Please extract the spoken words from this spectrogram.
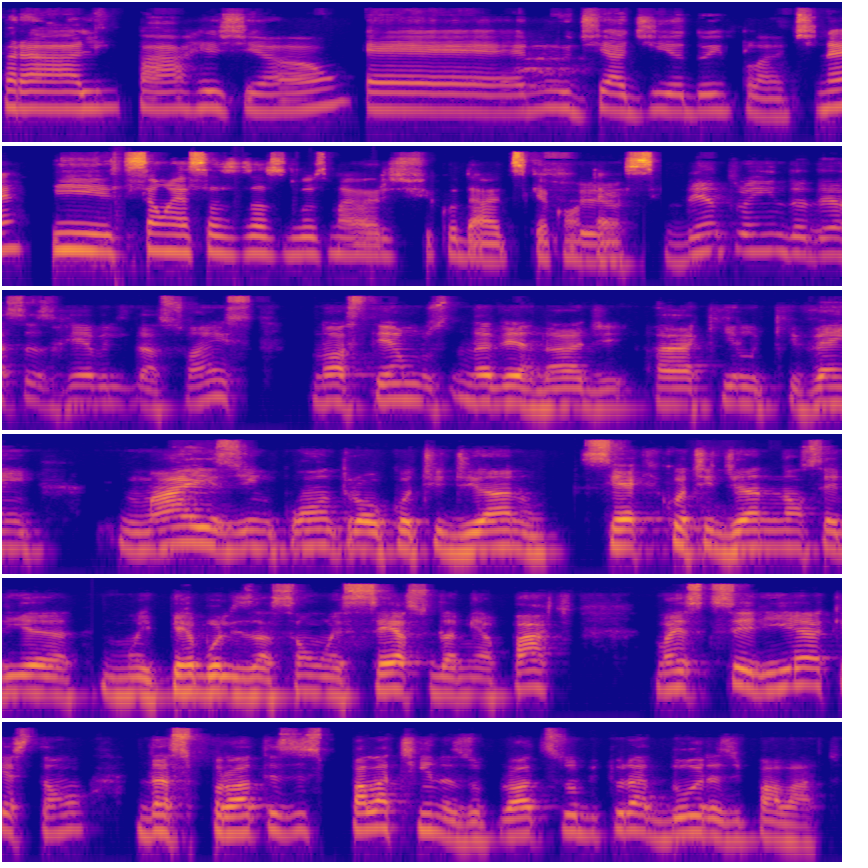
para limpar a região é, no dia a dia do implante, né? E são essas as duas maiores dificuldades que acontecem. Certo. Dentro ainda dessas reabilitações, nós temos, na verdade, aquilo que vem mais de encontro ao cotidiano, se é que cotidiano não seria uma hiperbolização, um excesso da minha parte, mas que seria a questão das próteses palatinas, ou próteses obturadoras de palato.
